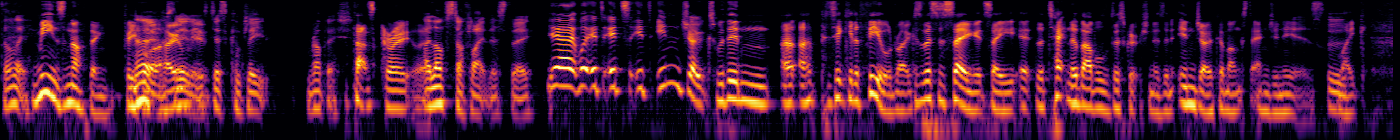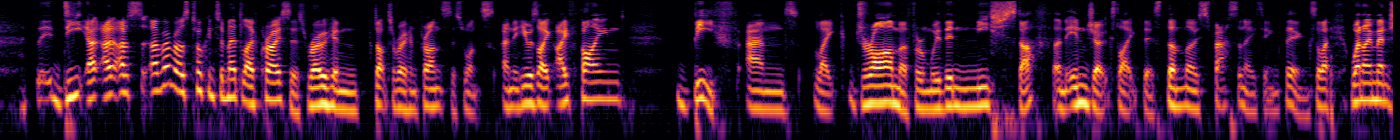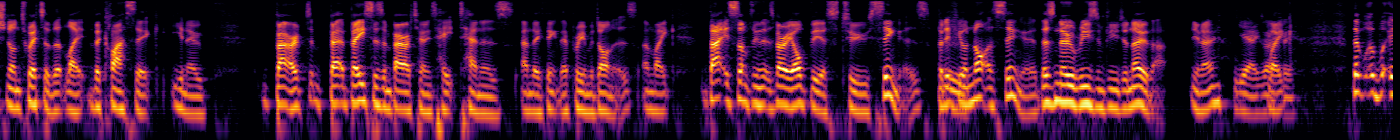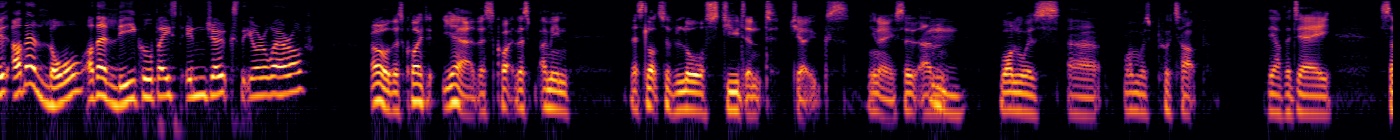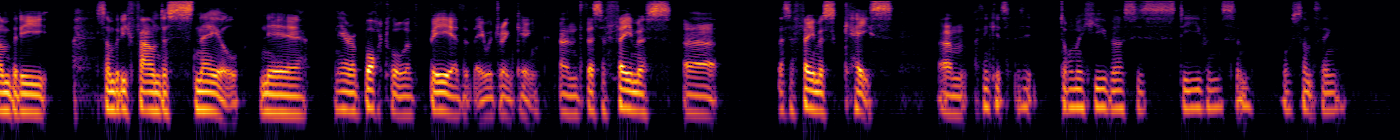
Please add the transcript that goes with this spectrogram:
Golly. Means nothing, people No, at home. absolutely. It's just complete rubbish. That's great. though. I love stuff like this, though. Yeah, well, it's it's it's in jokes within a, a particular field, right? Because this is saying it's a it, the technobabble description is an in joke amongst engineers. Mm. Like, de- I, was, I remember I was talking to Medlife Crisis, Rohin, Dr. Rohin Francis once, and he was like, I find beef and like drama from within niche stuff and in jokes like this the most fascinating thing. So like when I mentioned on Twitter that like the classic, you know, barit- ba- basses and baritones hate tenors and they think they're prima donnas and like that is something that's very obvious to singers but if hmm. you're not a singer there's no reason for you to know that you know Yeah, exactly. like are there law are there legal based in jokes that you're aware of Oh, there's quite yeah, there's quite there's I mean, there's lots of law student jokes, you know. So um, one was uh, one was put up the other day. Somebody somebody found a snail near near a bottle of beer that they were drinking, and there's a famous uh, there's a famous case. Um, I think it's is it Donoghue versus Stevenson or something.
